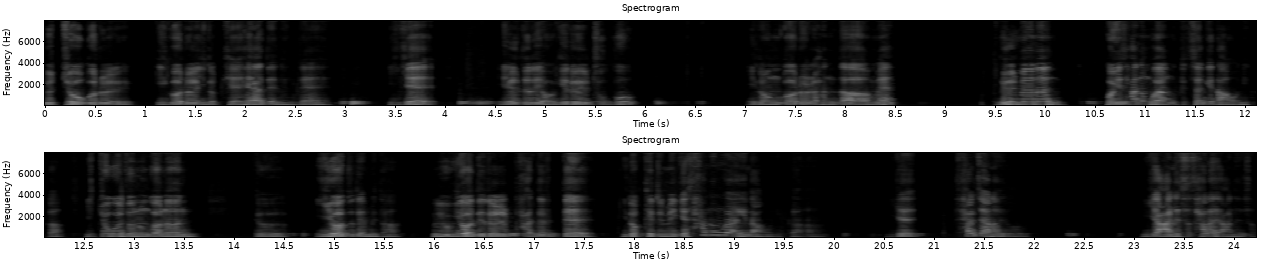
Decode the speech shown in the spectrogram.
요쪽을 이거를 이렇게 해야 되는데 이게 예를 들어 여기를 두고 이런 거를 한 다음에 늘면은 거의 사는 모양 비싼 게 나오니까 이쪽을 두는 거는 그 이어도 됩니다. 그리고 여기 어디를 받을 때 이렇게 두면 이게 사는 모양이 나오니까 이게 살잖아요. 이게 안에서 살아요, 안에서.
